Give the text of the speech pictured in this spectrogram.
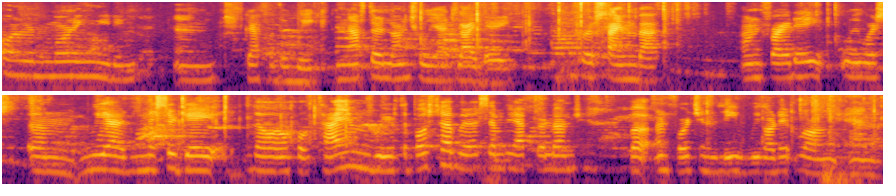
our morning meeting and graph of the week. And after lunch, we had library. First time back. On Friday, we were um, we had Mr. J the whole time. We were supposed to have an assembly after lunch, but unfortunately, we got it wrong, and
